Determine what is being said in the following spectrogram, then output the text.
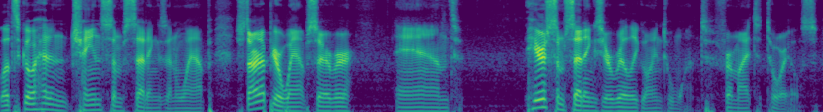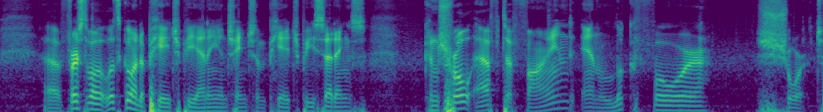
let's go ahead and change some settings in WAMP. Start up your WAMP server, and here's some settings you're really going to want for my tutorials. Uh, first of all, let's go into php.ini and change some PHP settings. Control F to find and look for short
